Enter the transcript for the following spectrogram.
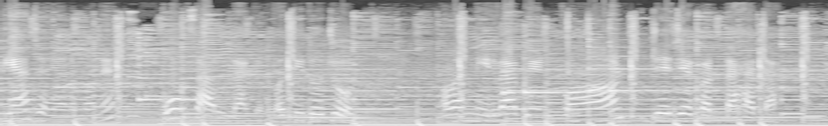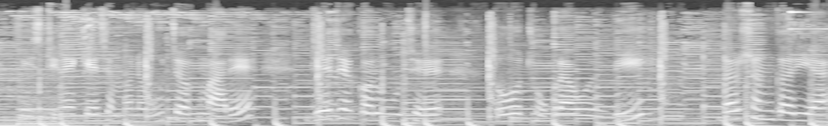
ત્યાં જઈ અને મને બહુ સારું લાગે. પછી તો જો, હવે નિર્વાબેન પણ જે જે કરતા હતા. મિસ્ટીને કહે છે, મને ઉચક મારે જે જે કરવું છે તો છોકરાઓએ બી દર્શન કર્યા.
